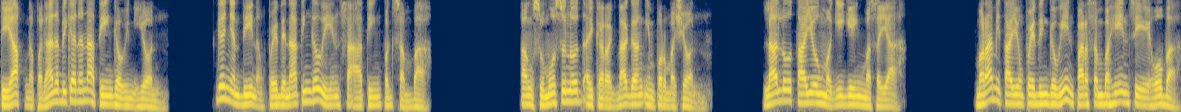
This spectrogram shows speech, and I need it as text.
tiyak na pananabikan na nating gawin iyon ganyan din ang pwede nating gawin sa ating pagsamba. Ang sumusunod ay karagdagang impormasyon. Lalo tayong magiging masaya. Marami tayong pwedeng gawin para sambahin si Jehova.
